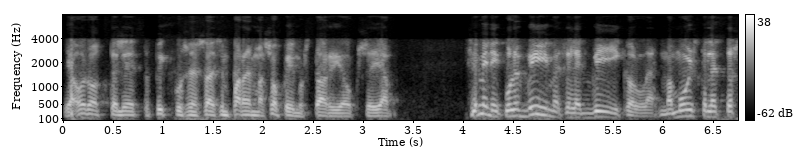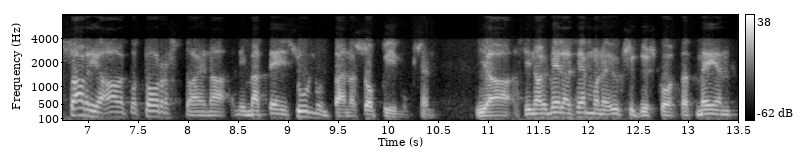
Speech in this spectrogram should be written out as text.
ja odotteli, että pikkusen saisin paremman sopimustarjouksen. Ja se meni kuule viimeiselle viikolle. Mä muistelen, että jos sarja alkoi torstaina, niin mä tein sunnuntaina sopimuksen. Ja siinä oli vielä semmoinen yksityiskohta, että meidän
